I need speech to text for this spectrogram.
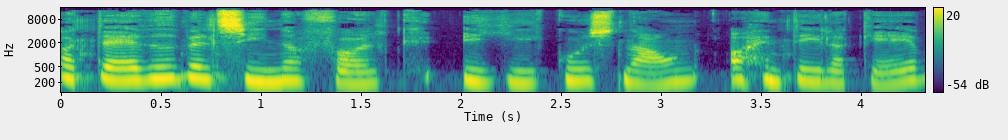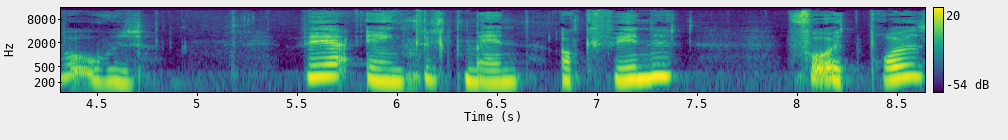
Og David velsigner folk i Guds navn, og han deler gaver ud. Hver enkelt mand og kvinde får et brød,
